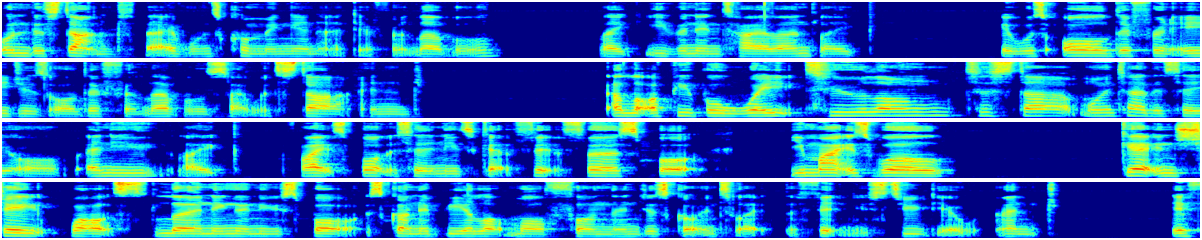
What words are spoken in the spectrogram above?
understand that everyone's coming in at a different level. Like even in Thailand, like it was all different ages, all different levels that would start and a lot of people wait too long to start Muay Thai. They say, oh, any like fight sport, they say they need to get fit first, but you might as well get in shape whilst learning a new sport. It's going to be a lot more fun than just going to like the fitness studio. And if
